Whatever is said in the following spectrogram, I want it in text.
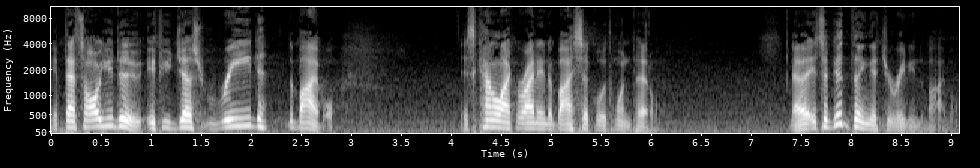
if that's all you do, if you just read the Bible, it's kind of like riding a bicycle with one pedal. Now, it's a good thing that you're reading the Bible,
